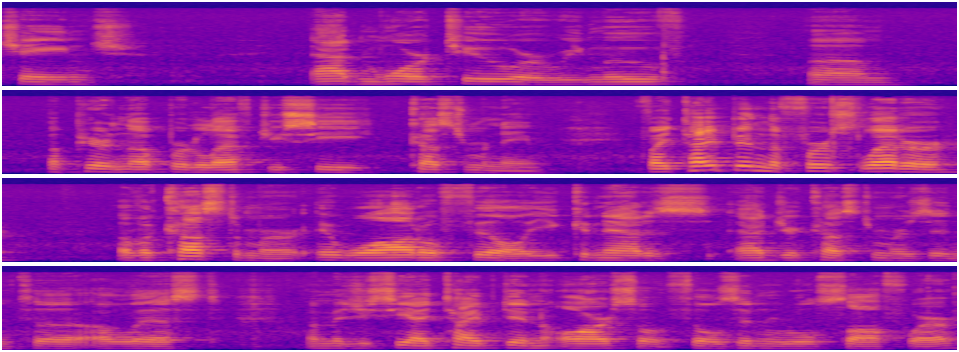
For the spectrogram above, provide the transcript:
change, add more to or remove. Um, up here in the upper left you see customer name. If I type in the first letter of a customer, it will autofill. You can add, as, add your customers into a list. Um, as you see, I typed in R, so it fills in rule software.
